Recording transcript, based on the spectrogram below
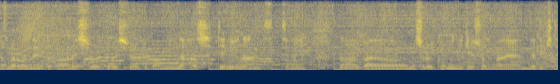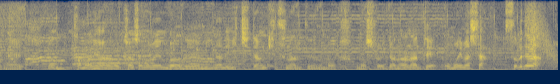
頑張ろうねとかあれしようこれしようとかみんな走ってるなんつってね。なんか面白いコミュニケーションがね出てきてね、まあたまには会社のメンバーでみんなで一致団結なんていうのも面白いかななんて思いました。それでは。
